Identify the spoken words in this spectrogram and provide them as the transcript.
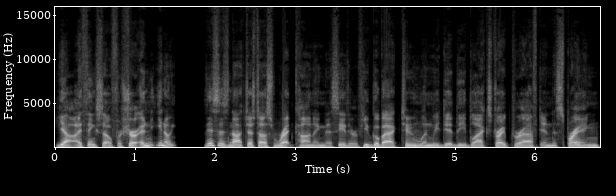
Yeah, I think so for sure. And, you know, this is not just us retconning this either. If you go back to when we did the black stripe draft in the spring,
